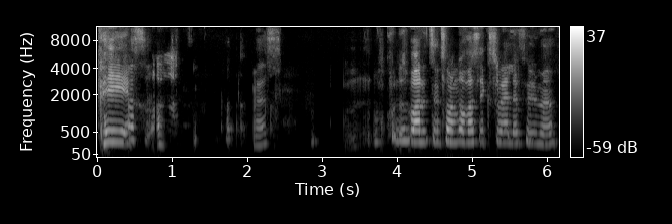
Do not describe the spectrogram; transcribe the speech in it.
P. Was? Was? Das war jetzt nicht sagen, aber sexuelle Filme.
